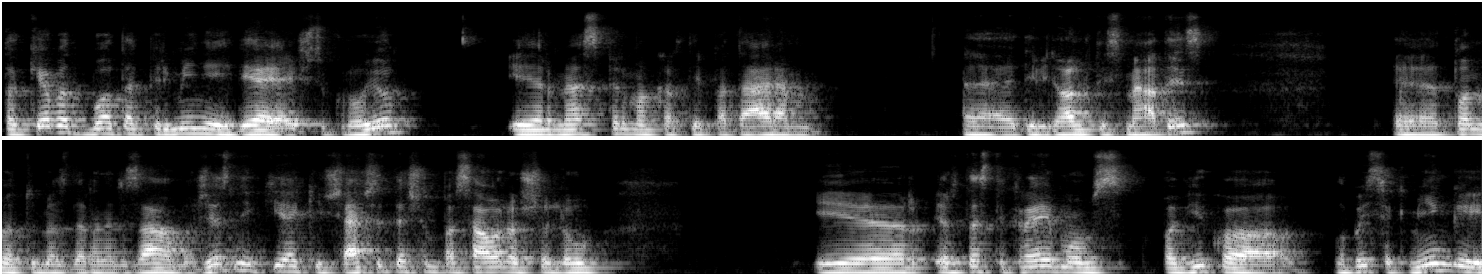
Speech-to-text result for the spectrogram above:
tokia vat, buvo ta pirminė idėja iš tikrųjų. Ir mes pirmą kartą tai padarėm e, 19 metais. E, tuo metu mes dar analizavom mažesnį kiekį, 60 pasaulio šalių. Ir, ir tas tikrai mums pavyko labai sėkmingai,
